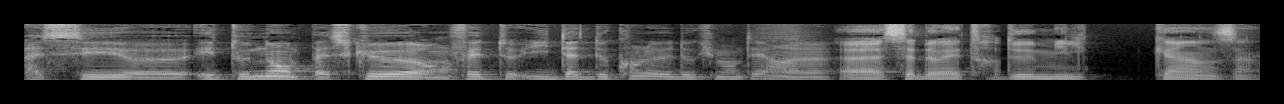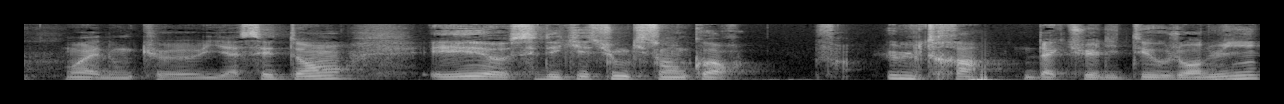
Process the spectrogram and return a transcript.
assez étonnant parce que en fait il date de quand le documentaire Ça doit être 2015 15. Ouais, donc euh, il y a 7 ans. Et euh, c'est des questions qui sont encore ultra d'actualité aujourd'hui.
